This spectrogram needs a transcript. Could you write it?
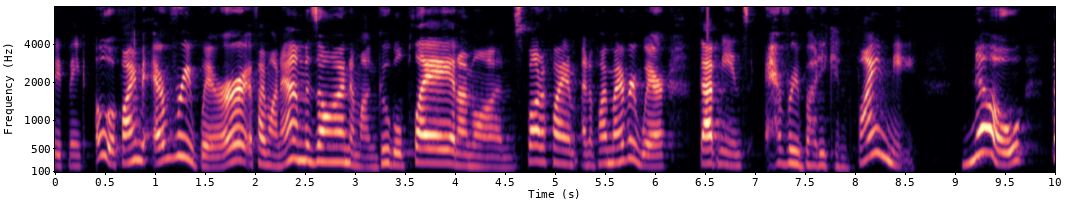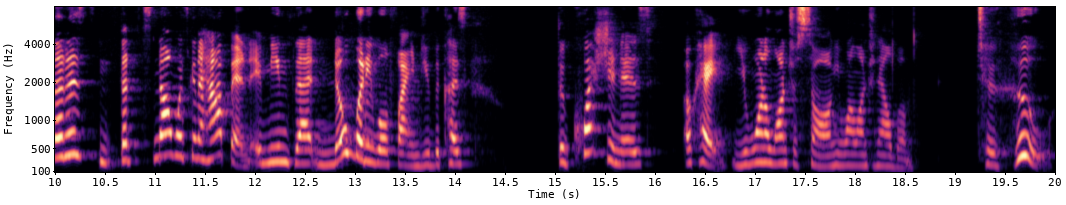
They think, oh, if I'm everywhere, if I'm on Amazon, I'm on Google Play, and I'm on Spotify, and if I'm everywhere, that means everybody can find me. No, that is that's not what's going to happen. It means that nobody will find you because the question is, okay, you want to launch a song, you want to launch an album. To who?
